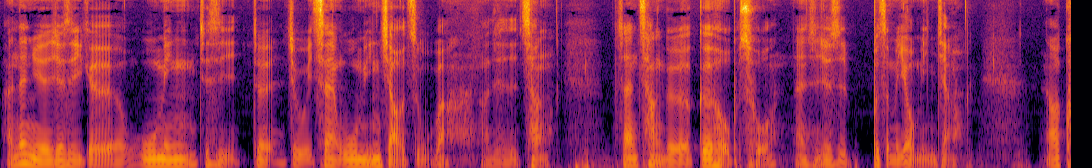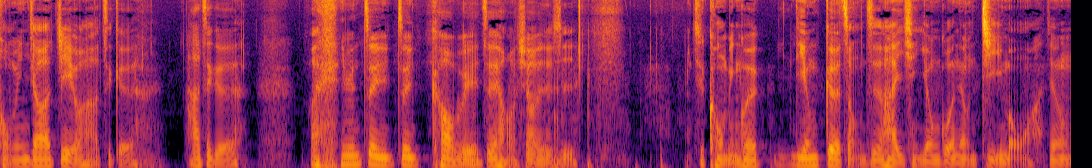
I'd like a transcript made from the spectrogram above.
反正那女的就是一个无名，就是对，就算无名小卒吧，然后就是唱，虽然唱歌歌喉不错，但是就是不怎么有名这样。然后孔明就要借由他这个，他这个，反正，因为最最靠北、最好笑就是，就孔明会利用各种，就是他以前用过那种计谋啊，这种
